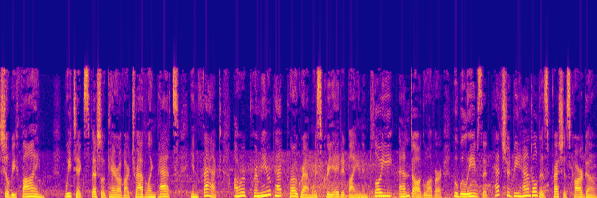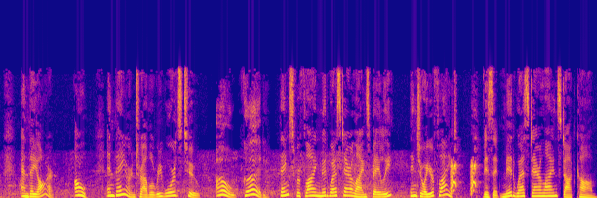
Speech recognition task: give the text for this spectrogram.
She'll be fine. We take special care of our traveling pets. In fact, our Premier Pet program was created by an employee and dog lover who believes that pets should be handled as precious cargo. And they are. Oh, and they earn travel rewards too. Oh, good. Thanks for flying Midwest Airlines, Bailey. Enjoy your flight. Visit MidwestAirlines.com.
